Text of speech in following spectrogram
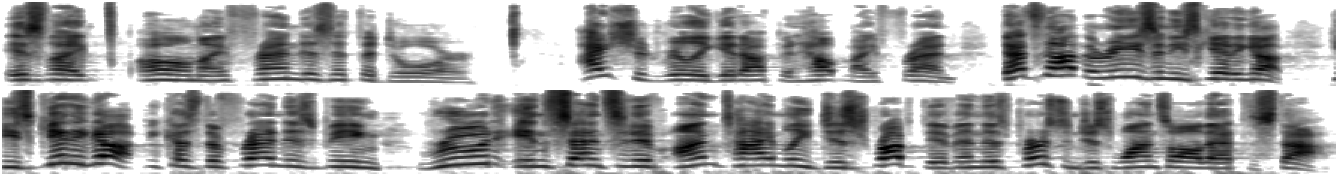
is like, oh, my friend is at the door. I should really get up and help my friend. That's not the reason he's getting up. He's getting up because the friend is being rude, insensitive, untimely, disruptive, and this person just wants all that to stop.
